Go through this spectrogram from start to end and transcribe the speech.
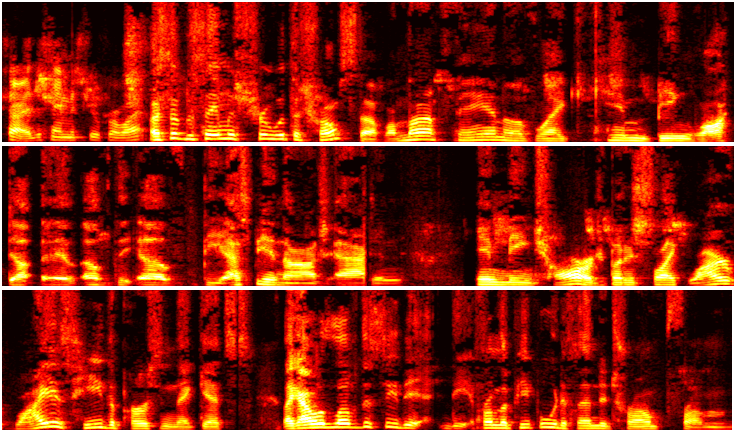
Sorry, the same is true for what? I said the same is true with the Trump stuff. I'm not a fan of like him being locked up eh, of the of the Espionage Act and him being charged, but it's like why why is he the person that gets like I would love to see the, the from the people who defended Trump from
